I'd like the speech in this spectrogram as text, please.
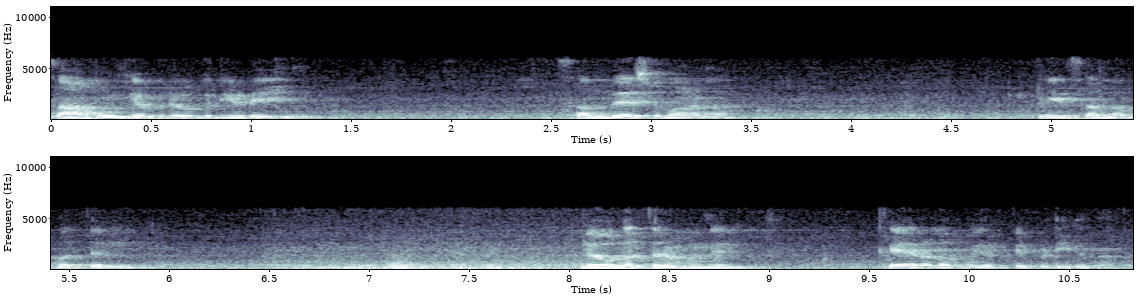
സാമൂഹ്യ പുരോഗതിയുടെയും സന്ദേശമാണ് ഈ സന്ദർഭത്തിൽ ലോകത്തിനു മുന്നിൽ കേരളം ഉയർത്തിപ്പിടിക്കുന്നത്.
